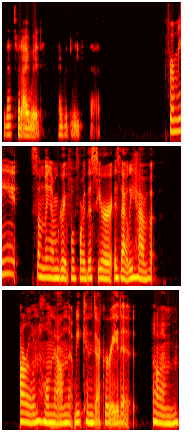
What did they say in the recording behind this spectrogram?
so that's what I would I would leave that. For me, something I'm grateful for this year is that we have our own home now and that we can decorate it. Um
